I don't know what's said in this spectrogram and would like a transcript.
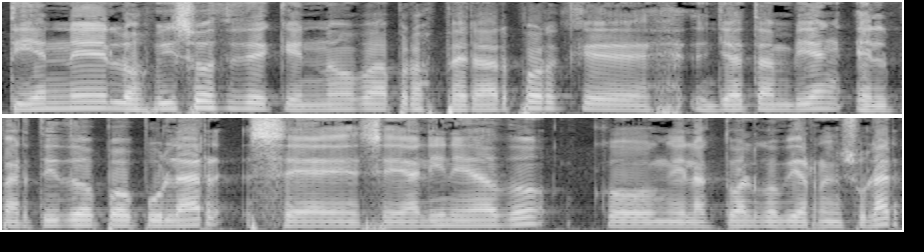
tiene los visos de que no va a prosperar porque ya también el Partido Popular se, se ha alineado con el actual gobierno insular.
